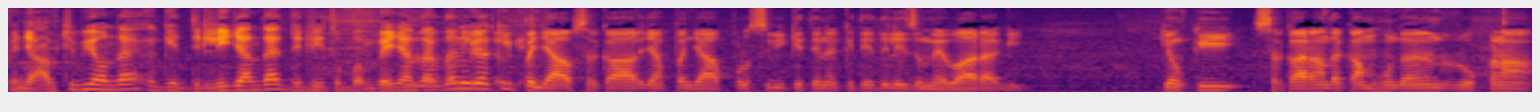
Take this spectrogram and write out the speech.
ਪੰਜਾਬ 'ਚ ਵੀ ਆਉਂਦਾ ਹੈ ਅੱਗੇ ਦਿੱਲੀ ਜਾਂਦਾ ਹੈ ਦਿੱਲੀ ਤੋਂ ਬੰਬੇ ਜਾਂਦਾ ਹੈ, ਲੱਗਦਾ ਨਹੀਂਗਾ ਕਿ ਪੰਜਾਬ ਸਰਕਾਰ ਜਾਂ ਪੰਜਾਬ ਪੁਲਿਸ ਵੀ ਕਿਤੇ ਨਾ ਕਿਤੇ ਇਹਦੇ ਲਈ ਜ਼ਿੰਮੇਵਾਰ ਆ ਗਈ। ਕਿਉਂਕਿ ਸਰਕਾਰਾਂ ਦਾ ਕੰਮ ਹੁੰਦਾ ਇਹਨਾਂ ਨੂੰ ਰੋਕਣਾ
